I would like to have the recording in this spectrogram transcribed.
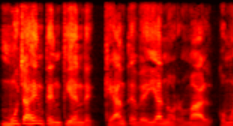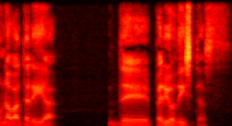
mucha gente entiende que antes veía normal como una batería de periodistas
